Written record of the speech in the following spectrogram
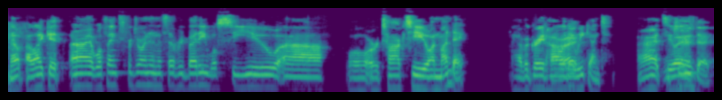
Nope, I like it. All right. Well, thanks for joining us, everybody. We'll see you, uh, or talk to you on Monday. Have a great holiday right. weekend. All right. See you Tuesday. later.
